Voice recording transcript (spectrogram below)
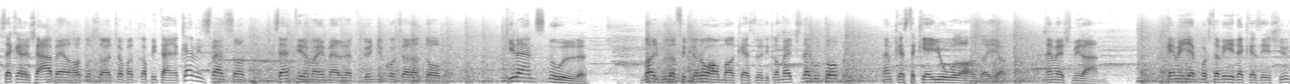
Szekeres Ábel hatossal a csapatkapitánya. Kevin Svensson Szentírmai mellett könnyű kocsarat dob. 9-0. Nagy Budafika rohammal kezdődik a meccs. Legutóbb nem kezdtek ilyen jól a hazaiak. Nemes Milán. Keményebb most a védekezésük.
